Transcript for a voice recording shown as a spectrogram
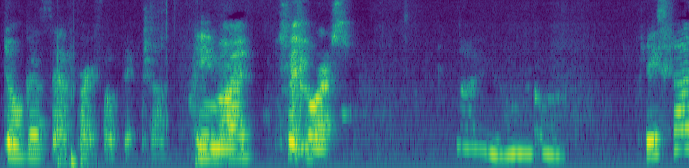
dog as their profile picture. Emo. Click yours. No, oh my god. Please can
